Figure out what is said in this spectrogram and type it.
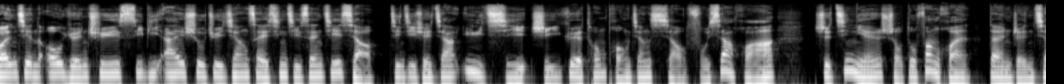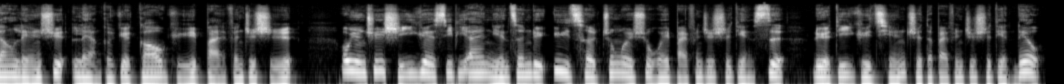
关键的欧元区 CPI 数据将在星期三揭晓。经济学家预期十一月通膨将小幅下滑，是今年首度放缓，但仍将连续两个月高于百分之十。欧元区十一月 CPI 年增率预测中位数为百分之十点四，略低于前值的百分之十点六。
